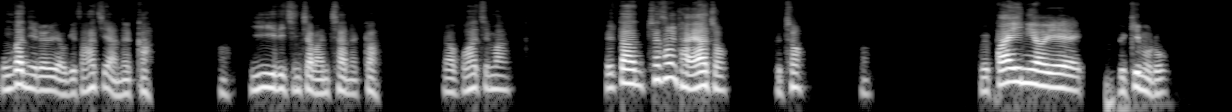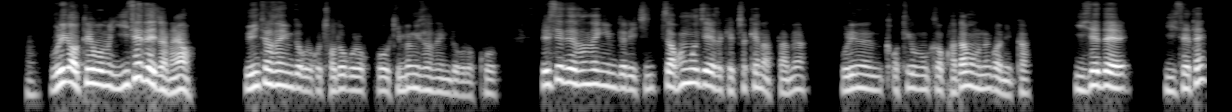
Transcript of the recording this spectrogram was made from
온갖 일을 여기서 하지 않을까 어, 이 일이 진짜 많지 않을까 라고 하지만 일단 최선을 다해야죠 그쵸 어. 그 pioneer의 느낌으로 어, 우리가 어떻게 보면 2세대잖아요 유인태 선생님도 그렇고 저도 그렇고 김병희 선생님도 그렇고 1세대 선생님들이 진짜 황무지에서 개척해 놨다면 우리는 어떻게 보면 그거 받아먹는 거니까 2세대 2세대?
